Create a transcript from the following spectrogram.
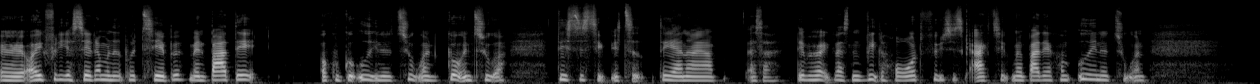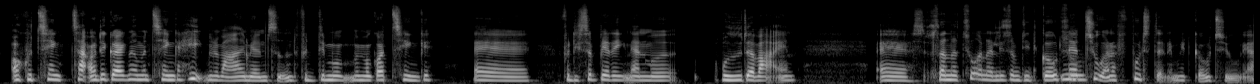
øh, og ikke fordi jeg sætter mig ned på et tæppe, men bare det at kunne gå ud i naturen, gå en tur, det er Cecilie tid. Det er, når jeg, altså, det behøver ikke være sådan vildt hårdt fysisk aktivt, men bare det at komme ud i naturen, og kunne tænke, og det gør ikke noget, man tænker helt vildt meget i mellemtiden, for det må, må man godt tænke, øh, fordi så bliver det en eller anden måde ryddet af vejen. Øh, så, så naturen er ligesom dit go-to? Naturen er fuldstændig mit go-to, ja.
